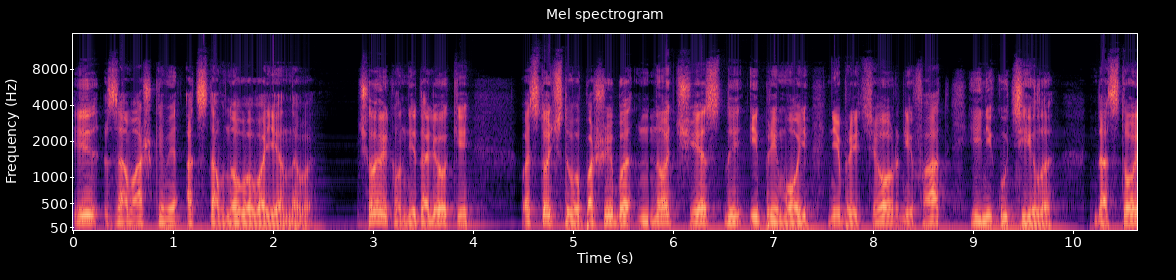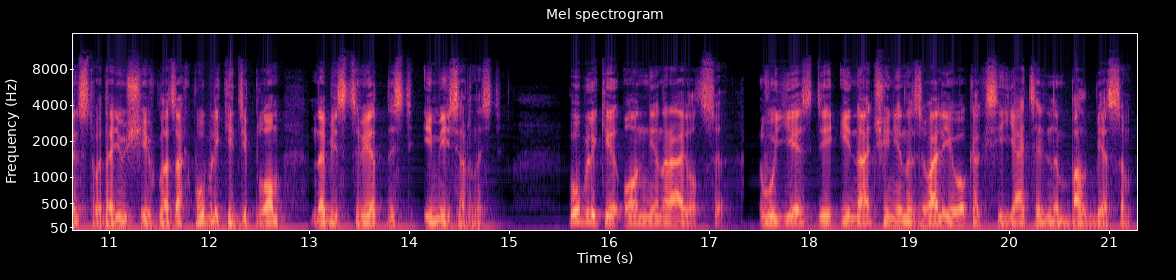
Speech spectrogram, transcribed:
и замашками отставного военного. Человек он недалекий, восточного пошиба, но честный и прямой, не бритер, не фат и не кутила. Достоинство, дающее в глазах публики диплом на бесцветность и мизерность. Публике он не нравился. В уезде иначе не называли его как сиятельным балбесом.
